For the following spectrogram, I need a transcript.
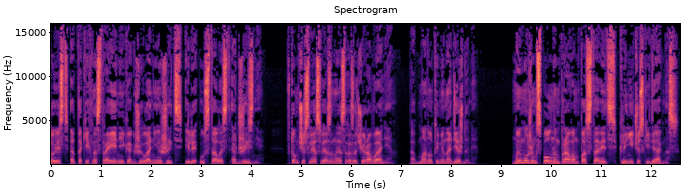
то есть от таких настроений, как желание жить или усталость от жизни, в том числе связанное с разочарованием, обманутыми надеждами. Мы можем с полным правом поставить клинический диагноз.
